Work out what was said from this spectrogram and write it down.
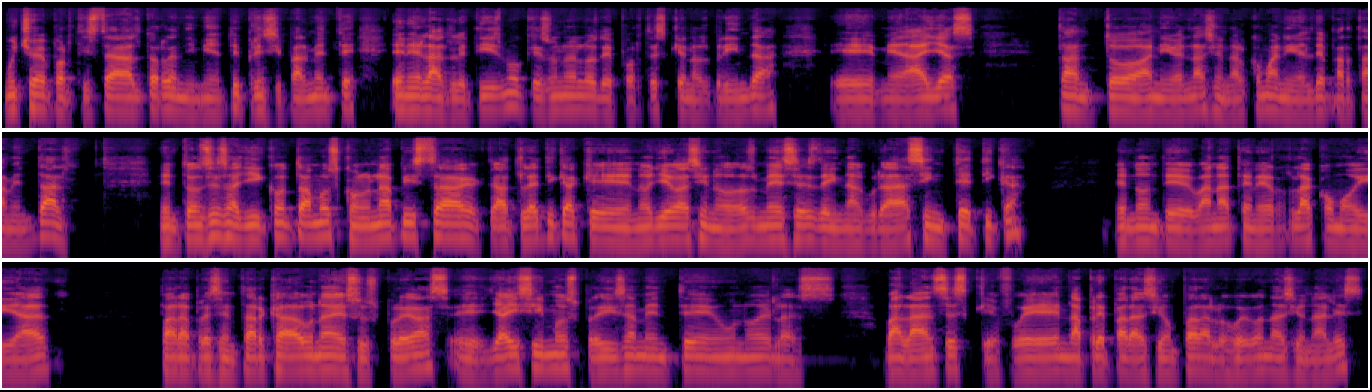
mucho deportista de alto rendimiento y principalmente en el atletismo, que es uno de los deportes que nos brinda eh, medallas tanto a nivel nacional como a nivel departamental. Entonces allí contamos con una pista atlética que no lleva sino dos meses de inaugurada sintética, en donde van a tener la comodidad para presentar cada una de sus pruebas. Eh, ya hicimos precisamente uno de los balances que fue en la preparación para los Juegos Nacionales.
